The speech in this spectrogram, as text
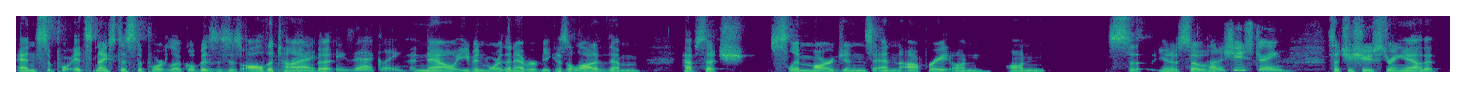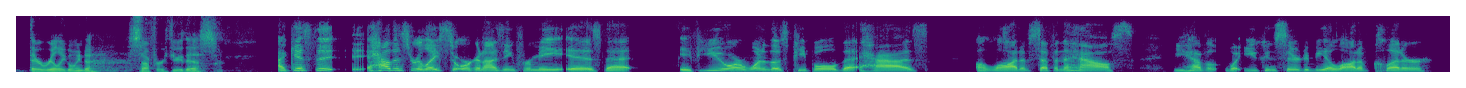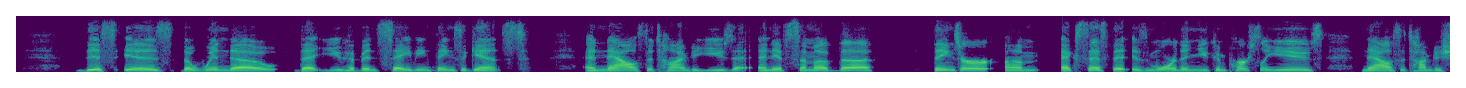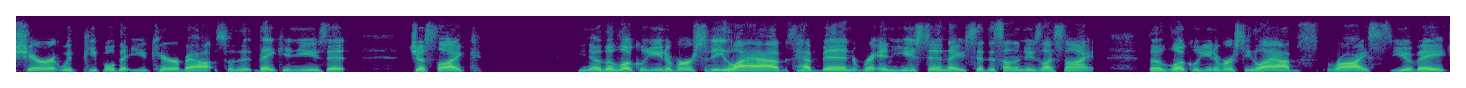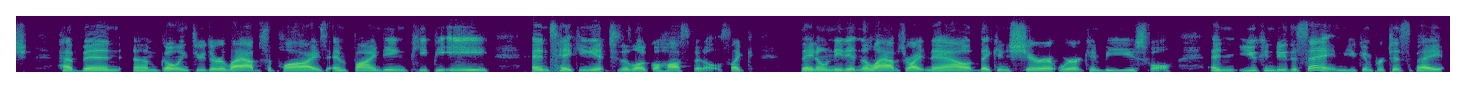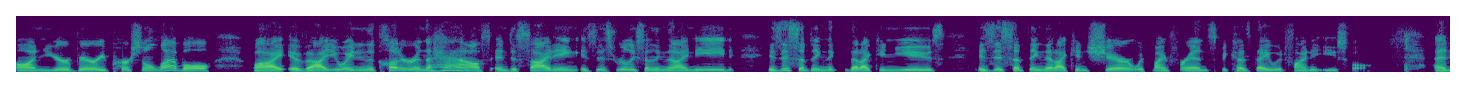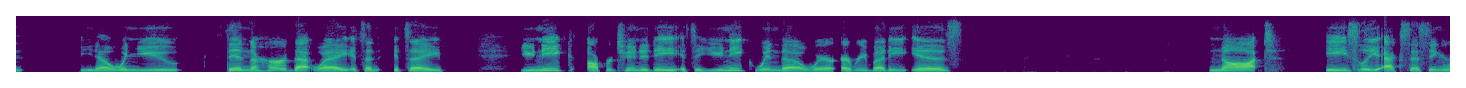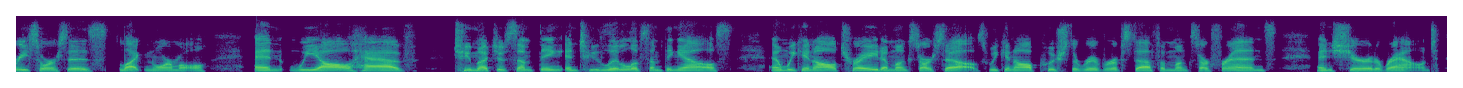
And support it's nice to support local businesses all the time right. but exactly. now even more than ever because a lot of them have such slim margins and operate on on so, you know so on a shoestring. such a shoestring yeah that they're really going to suffer through this I guess that how this relates to organizing for me is that if you are one of those people that has a lot of stuff in the house, you have a, what you consider to be a lot of clutter, this is the window that you have been saving things against, and now's the time to use it. And if some of the things are um, excess that is more than you can personally use, now's the time to share it with people that you care about so that they can use it just like you know the local university labs have been in houston they said this on the news last night the local university labs rice u of h have been um, going through their lab supplies and finding ppe and taking it to the local hospitals like they don't need it in the labs right now they can share it where it can be useful and you can do the same you can participate on your very personal level by evaluating the clutter in the house and deciding is this really something that I need? Is this something that, that I can use? Is this something that I can share with my friends because they would find it useful? And you know, when you thin the herd that way, it's an it's a unique opportunity. It's a unique window where everybody is not easily accessing resources like normal and we all have too much of something and too little of something else and we can all trade amongst ourselves we can all push the river of stuff amongst our friends and share it around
